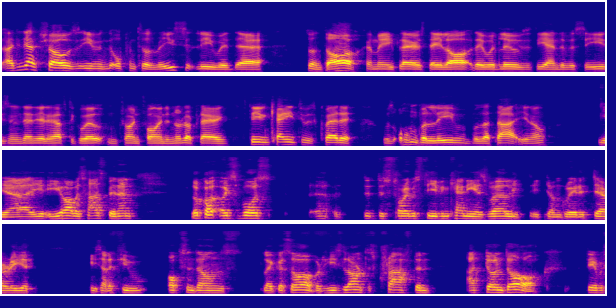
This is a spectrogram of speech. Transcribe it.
I think that shows even up until recently with uh, Dundalk how many players they lost, they would lose at the end of the season, and then they'd have to go out and try and find another player. Stephen Kenny, to his credit, was unbelievable at that, you know. Yeah, he, he always has been, and look, I, I suppose uh, the, the, story with Stephen Kenny as well. He, he done great at Derry. He's had a few ups and downs like us all, but he's learned his craft. And at Dundalk, they were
